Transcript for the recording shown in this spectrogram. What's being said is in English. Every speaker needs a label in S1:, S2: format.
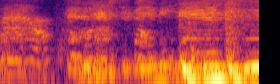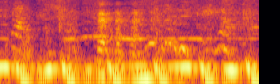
S1: Wow.
S2: Fantastic, baby.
